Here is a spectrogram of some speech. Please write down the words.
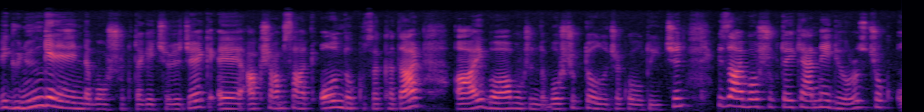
ve günün genelinde boşlukta geçirecek. E, akşam saat 19'a kadar ay boğa burcunda boşlukta olacak olduğu için biz ay boşluktayken ne diyoruz? Çok e,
